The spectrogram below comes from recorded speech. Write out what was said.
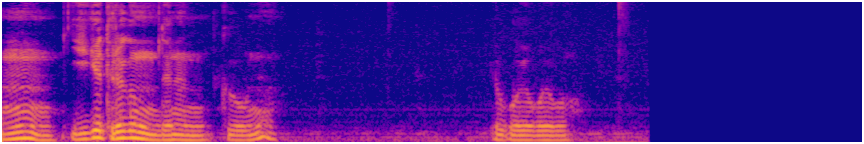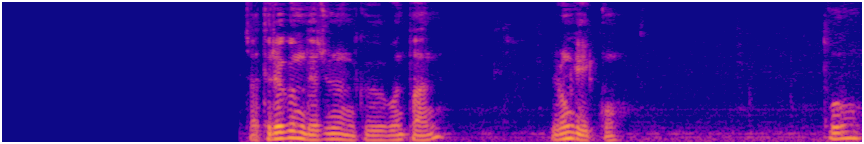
음, 이게 드래금 되는 그거군요. 요거, 요거, 요거. 자, 드래금 내주는 그 원판 이런 게 있고 또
